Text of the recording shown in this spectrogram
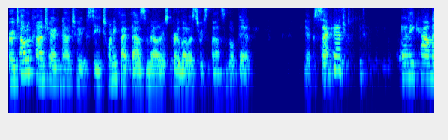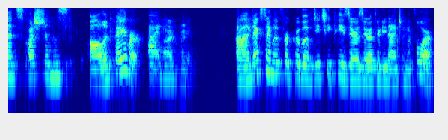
for a total contract not to exceed twenty-five thousand dollars per lowest responsible bid. You have a second? Any comments, questions? All in favor? Hi. Aye. Uh, next I move for approval of DTP 003924.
